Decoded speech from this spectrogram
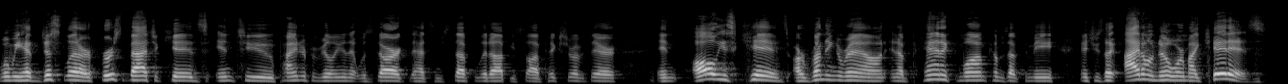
when we had just let our first batch of kids into Pioneer Pavilion that was dark, that had some stuff lit up. You saw a picture of it there. and all these kids are running around, and a panicked mom comes up to me, and she's like, I don't know where my kid is.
